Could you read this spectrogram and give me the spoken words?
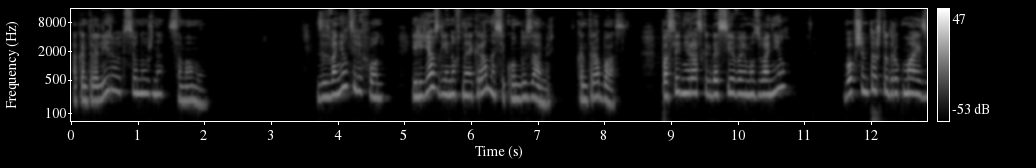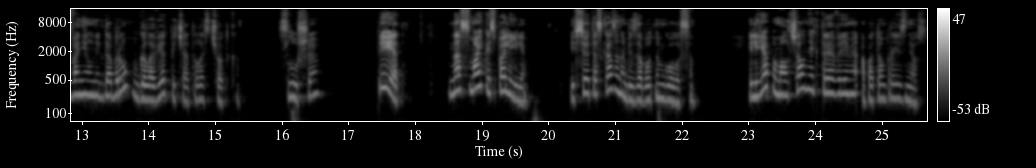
а контролировать все нужно самому. Зазвонил телефон. Илья, взглянув на экран, на секунду замер. Контрабас. В последний раз, когда Сева ему звонил... В общем, то, что друг Майи звонил не к добру, в голове отпечаталось четко. «Слушаю». «Привет. Нас с Майкой спалили». И все это сказано беззаботным голосом. Илья помолчал некоторое время, а потом произнес.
